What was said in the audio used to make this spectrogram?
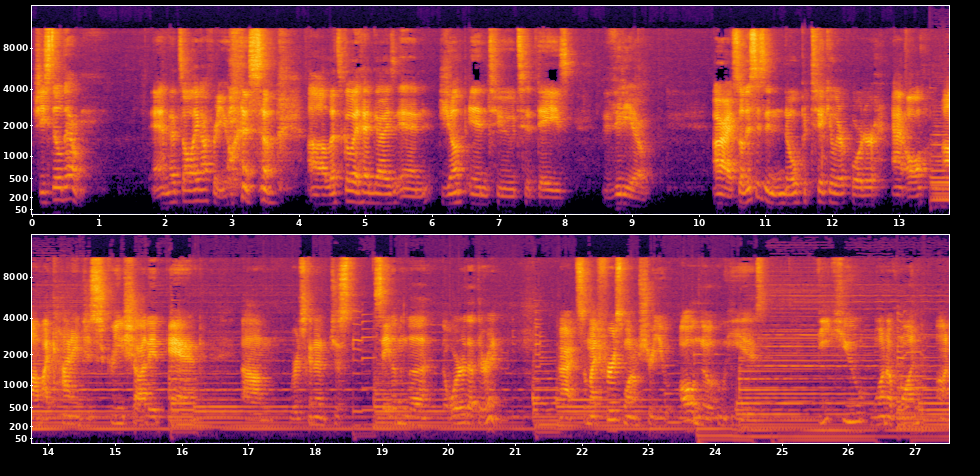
she's still down. And that's all I got for you. so uh, let's go ahead, guys, and jump into today's video. Alright, so this is in no particular order at all. Um, I kind of just screenshot it and um, we're just gonna just say them in the, the order that they're in. Alright, so my first one, I'm sure you all know who he is. VQ1 of 1 on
